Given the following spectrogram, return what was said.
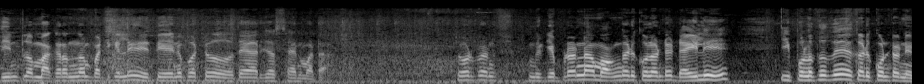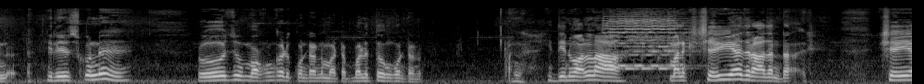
దీంట్లో మకరందం పట్టుకెళ్ళి తేనె పట్టు తయారు చేస్తాయన్నమాట. చూడు ఫ్రెండ్స్ మీకు ఎప్పుడన్నా మొగం కడుక్కోవాలంటే డైలీ ఈ పులతోనే కడుక్కుంటాను నేను. ఇది వేసుకుని రోజు ముఖం కడుక్కుంటాను అనమాట బలి తోముకుంటాను. దీనివల్ల మనకి క్షయ రాదంట. క్షయ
